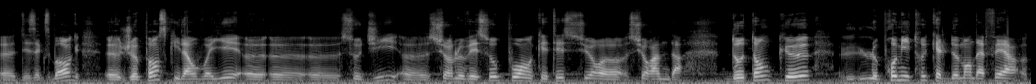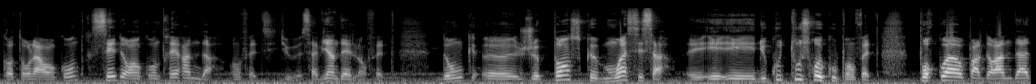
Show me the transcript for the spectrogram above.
euh, des ex-Borg, euh, je pense qu'il a envoyé Soji sur le vaisseau pour enquêter sur, sur Ramda. D'autant que le premier truc qu'elle demande à faire quand on la rencontre, c'est de rencontrer Ramda, en fait, si tu veux. Ça vient d'elle, en fait. Donc, je pense que moi, c'est ça. Et, du coup, tout se recoupe, en fait. Pourquoi on parle de Ramda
